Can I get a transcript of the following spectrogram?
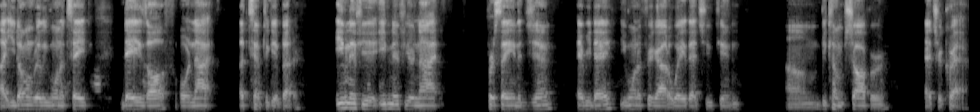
Like you don't really want to take days off or not attempt to get better. Even if you even if you're not per se in the gym every day, you want to figure out a way that you can um, become sharper at your craft,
